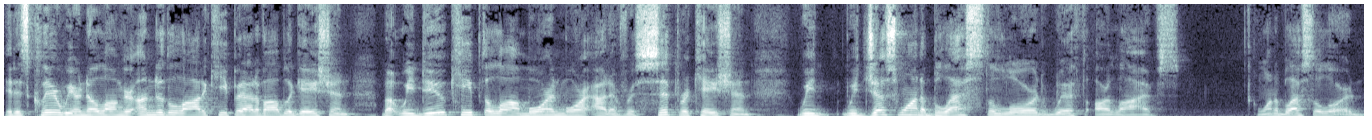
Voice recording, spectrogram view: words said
it is clear we are no longer under the law to keep it out of obligation, but we do keep the law more and more out of reciprocation. We, we just want to bless the Lord with our lives. I want to bless the Lord.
